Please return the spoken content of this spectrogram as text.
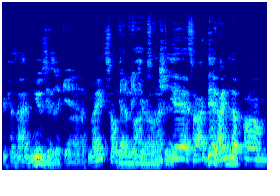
because I had music Music, yeah. right? So I You gotta like, make "Fuck," your own shit. yeah, so I did. I ended up um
